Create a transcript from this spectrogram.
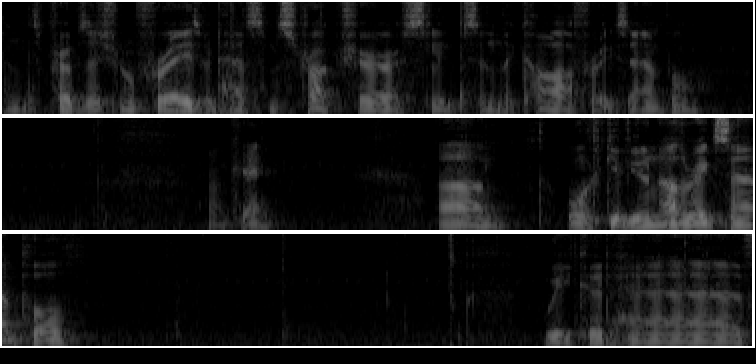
and this prepositional phrase would have some structure, sleeps in the car, for example. Okay. Um, or to give you another example, we could have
